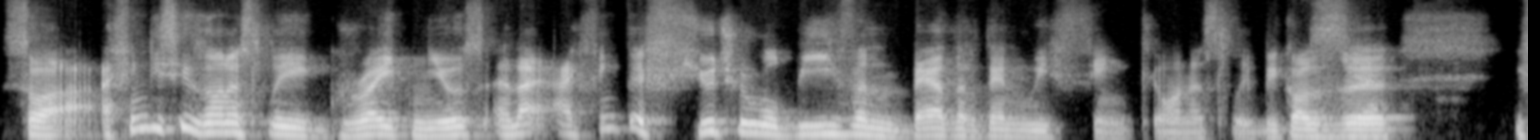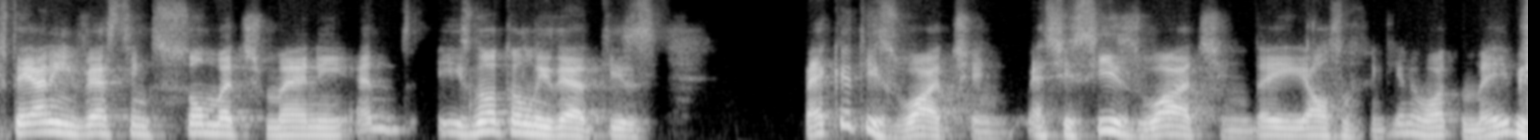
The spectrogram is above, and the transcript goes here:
So I think this is honestly great news, and I, I, think the future will be even better than we think, honestly, because yeah. uh, if they are investing so much money, and it's not only that, is Beckett is watching, SGC is watching. They also think, you know what, maybe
